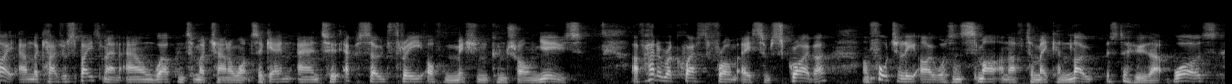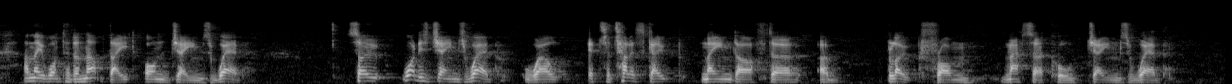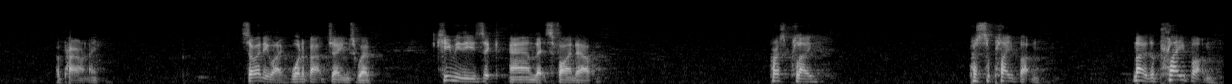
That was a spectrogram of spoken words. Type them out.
Hi, I'm the Casual Spaceman and welcome to my channel once again and to episode 3 of Mission Control News. I've had a request from a subscriber. Unfortunately, I wasn't smart enough to make a note as to who that was and they wanted an update on James Webb. So what is James Webb? Well, it's a telescope named after a bloke from NASA called James Webb, apparently. So anyway, what about James Webb? Cue me music and let's find out. Press play. Press the play button. No, the play button.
